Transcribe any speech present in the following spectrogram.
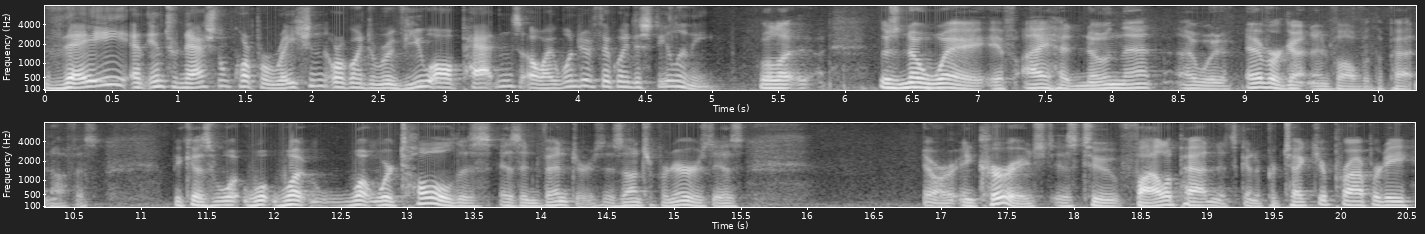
they, an international corporation, are going to review all patents. Oh, I wonder if they're going to steal any. Well, uh, there's no way if I had known that I would have ever gotten involved with the patent office. Because what, what, what we're told as, as inventors, as entrepreneurs, is are encouraged is to file a patent. It's going to protect your property.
